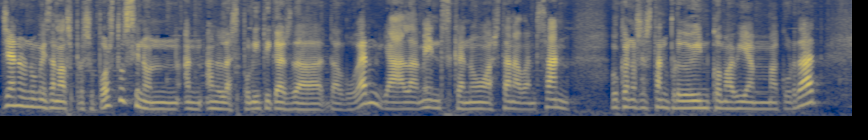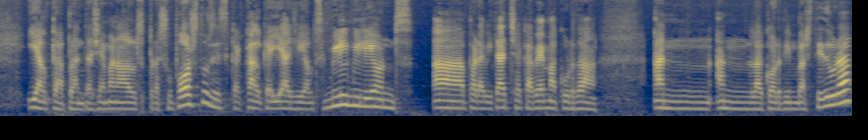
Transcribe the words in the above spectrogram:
ja no només en els pressupostos, sinó en, en, en les polítiques de, del govern. Hi ha elements que no estan avançant o que no s'estan produint com havíem acordat i el que plantegem en els pressupostos és que cal que hi hagi els 1.000 milions eh, per habitatge que vam acordar en, en l'acord d'investidura,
